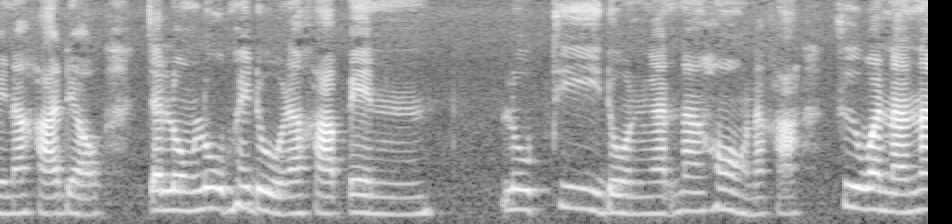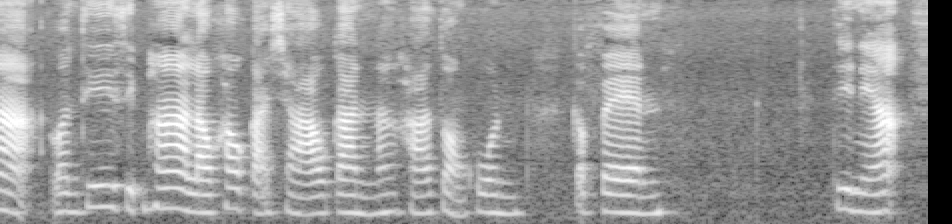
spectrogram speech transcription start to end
ยนะคะ เดี๋ยวจะลงรูปให้ดูนะคะ เป็น รูปที่โดนงัดหน้าห้องนะคะ คือวันนั้นอะวันที่สิบห้าเราเข้ากะเช้ากันนะคะสองคนกับแฟน ทีเนี้ย แฟ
